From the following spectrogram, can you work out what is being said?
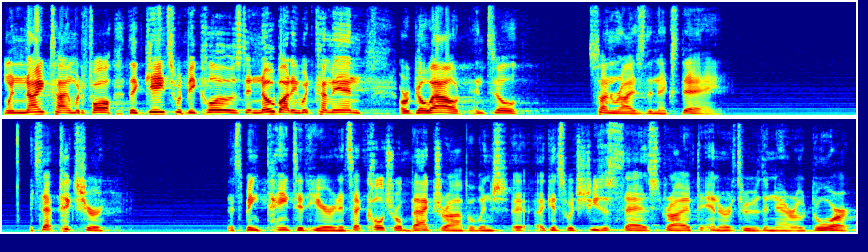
when nighttime would fall, the gates would be closed and nobody would come in or go out until sunrise the next day. It's that picture that's being painted here, and it's that cultural backdrop uh, against which Jesus says, strive to enter through the narrow door.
